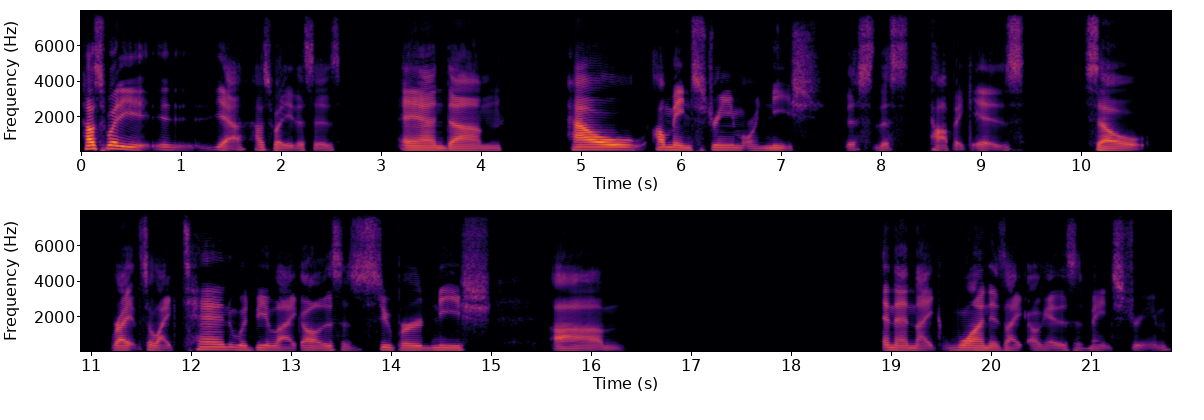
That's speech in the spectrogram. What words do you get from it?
How sweaty yeah, how sweaty this is. And um how how mainstream or niche this this topic is. So, right, so like 10 would be like, oh, this is super niche. Um and then like one is like okay, this is mainstream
